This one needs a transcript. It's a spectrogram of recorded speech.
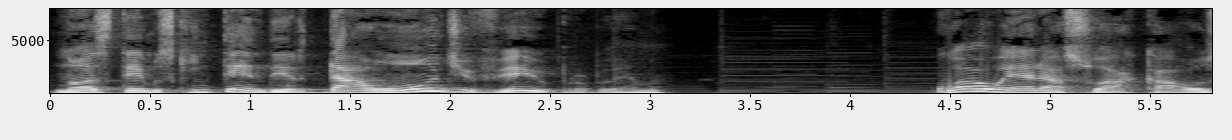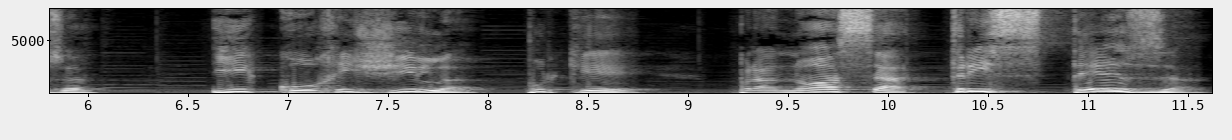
Nós temos que entender da onde veio o problema, qual era a sua causa e corrigi-la. Porque, para nossa tristeza,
